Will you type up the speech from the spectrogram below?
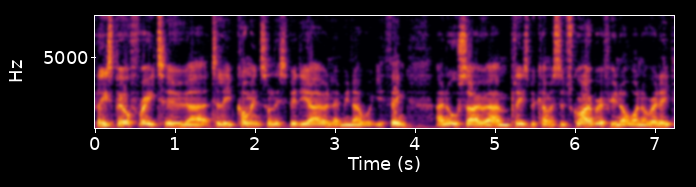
Please feel free to, uh, to leave comments on this video and let me know what you think. And also, um, please become a subscriber if you're not one already.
